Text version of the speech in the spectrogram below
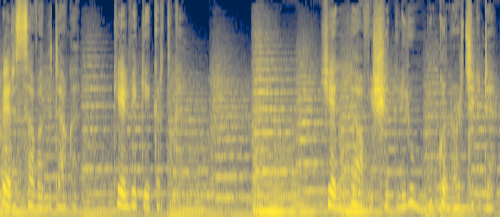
பெருசா வந்துட்டாங்க கேள்வி கேட்கறதுக்கு எல்லா விஷயத்திலயும் மூக்க நுழைச்சுக்கிட்டேன்.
